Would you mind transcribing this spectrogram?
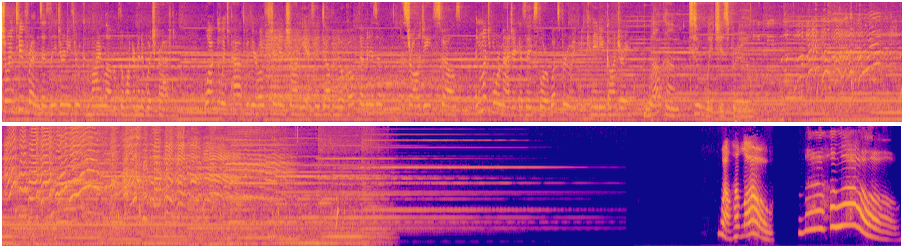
Join two friends as they journey through combined love of the wonderment of witchcraft. Walk the witch path with your hosts Jenna and Shandi as they delve into occult feminism, astrology, spells, and much more magic as they explore what's brewing in Canadian conjuring. Welcome to Witches Brew. Hello. Hello.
